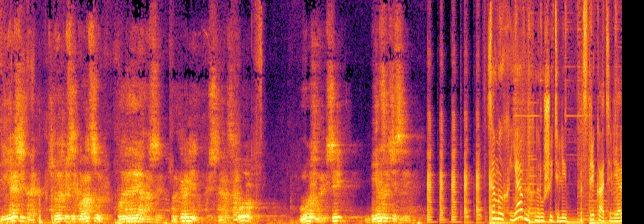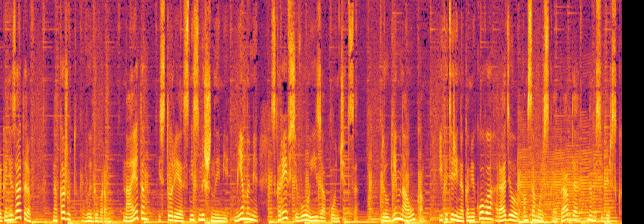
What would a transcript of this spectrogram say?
Я считаю, что эту ситуацию, благодаря нашим откровенным разговорам, можно решить без отчисления. Самых явных нарушителей, подстрекателей и организаторов накажут выговором. На этом история с несмешными мемами, скорее всего, и закончится. Другим наукам. Екатерина Комякова, радио «Комсомольская правда», Новосибирск.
